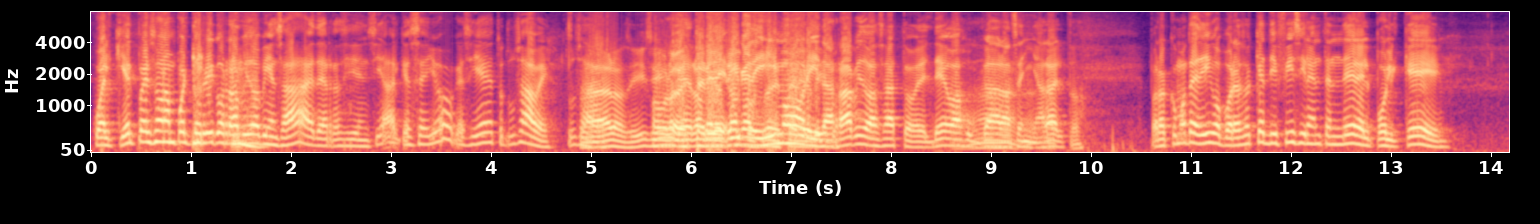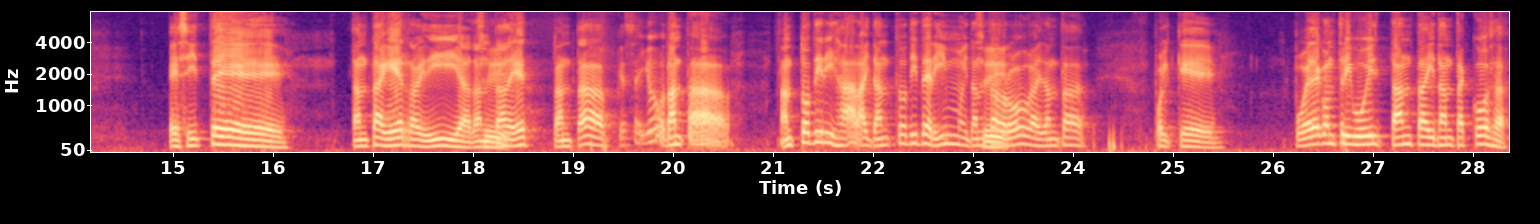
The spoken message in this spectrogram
cualquier persona en Puerto Rico rápido piensa, ah, es de residencial, qué sé yo, que si esto, tú sabes, tú sabes. Claro, sí, sí, lo, que, lo que- lo que estereotipos, los dijimos ahorita, rápido, exacto, el dedo a juzgar, Ah, a señalar. exacto. Pero es como te digo, por eso es que es difícil entender el por qué existe tanta guerra hoy día, tanta Sí. de tanta, qué sé yo, tanta tanto tirijala y tanto titerismo y tanta Sí. droga y tanta porque puede contribuir tantas y tantas cosas.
